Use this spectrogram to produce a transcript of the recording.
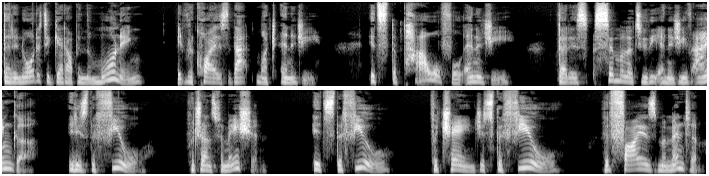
that in order to get up in the morning, it requires that much energy. It's the powerful energy that is similar to the energy of anger. It is the fuel for transformation. It's the fuel for change. It's the fuel that fires momentum.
